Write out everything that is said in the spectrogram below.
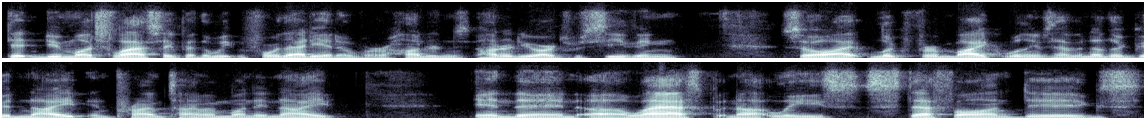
Didn't do much last week, but the week before that, he had over 100, 100 yards receiving. So I look for Mike Williams to have another good night in prime time on Monday night. And then uh, last but not least, Stefon Diggs.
